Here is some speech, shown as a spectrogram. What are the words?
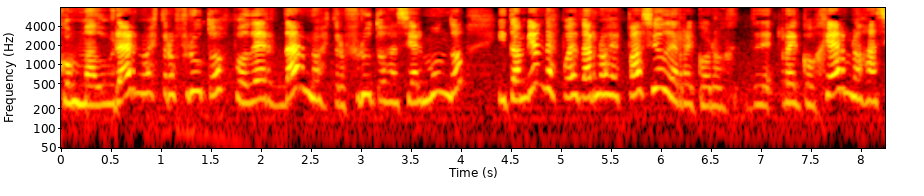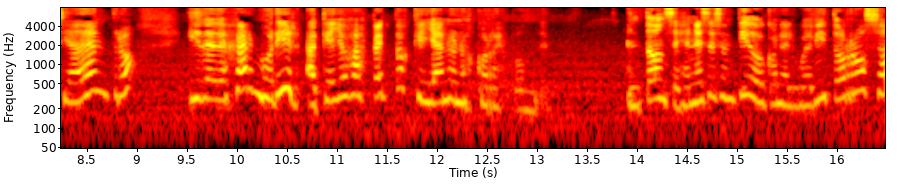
con madurar nuestros frutos, poder dar nuestros frutos hacia el mundo y también después darnos espacio de, recogernos hacia adentro y de dejar morir aquellos aspectos que ya no nos corresponden. Entonces, en ese sentido, con el huevito rosa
